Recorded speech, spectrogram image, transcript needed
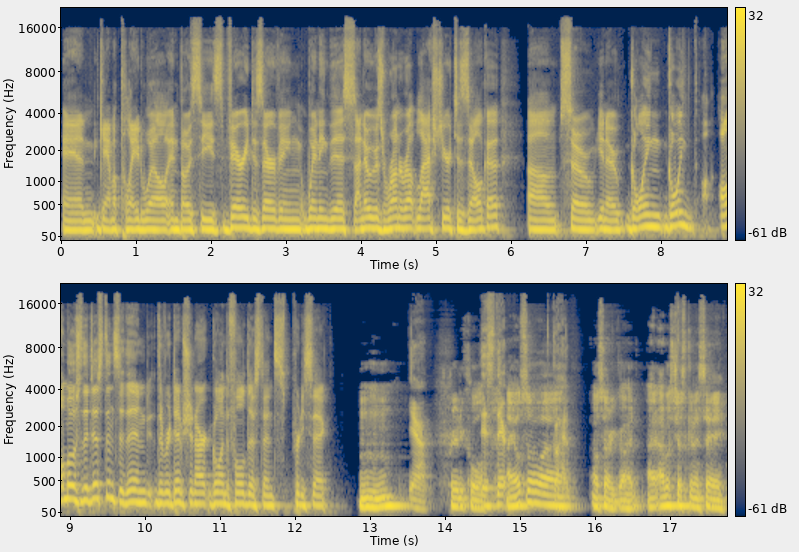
and Gamma played well in both seeds. Very deserving winning this. I know he was runner up last year to Zelka. Um, so you know, going going almost the distance, and then the redemption arc going the full distance, pretty sick. Mm-hmm. Yeah. Pretty cool. Is there- I also. Uh, Go ahead. Oh, sorry. Go ahead. I, I was just going to say.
